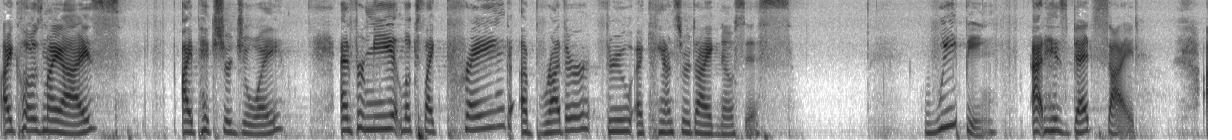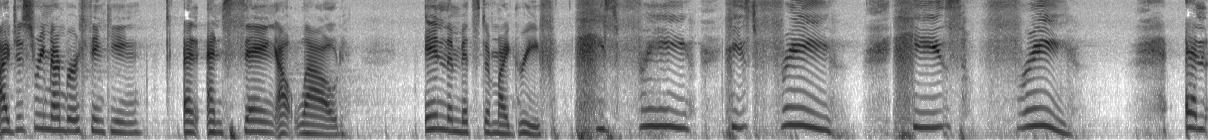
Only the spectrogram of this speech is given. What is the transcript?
I close my eyes, I picture joy, and for me, it looks like praying a brother through a cancer diagnosis, weeping at his bedside. I just remember thinking and, and saying out loud, in the midst of my grief, He's free. He's free. He's free. And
